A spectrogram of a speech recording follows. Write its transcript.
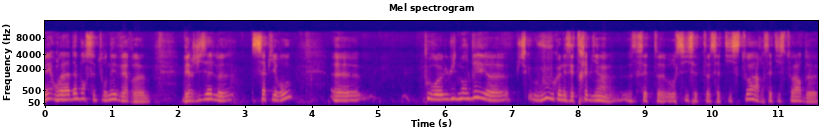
Mais on va d'abord se tourner vers vers Gisèle Sapiro euh, pour lui demander, euh, puisque vous, vous connaissez très bien aussi cette, cette, histoire, cette histoire de,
